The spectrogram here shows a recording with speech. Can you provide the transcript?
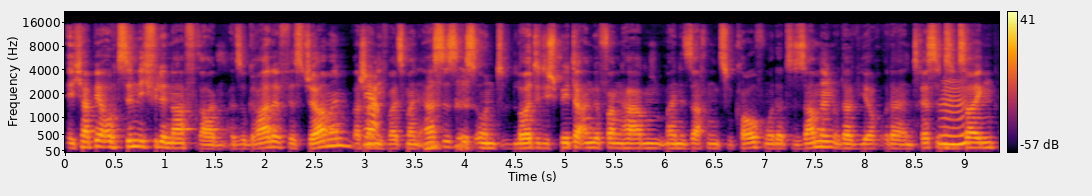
ich habe ja auch ziemlich viele Nachfragen. Also gerade fürs German, wahrscheinlich ja. weil es mein erstes ist und Leute, die später angefangen haben, meine Sachen zu kaufen oder zu sammeln oder wie auch oder Interesse mhm. zu zeigen,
